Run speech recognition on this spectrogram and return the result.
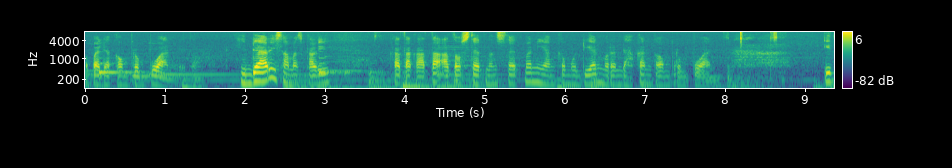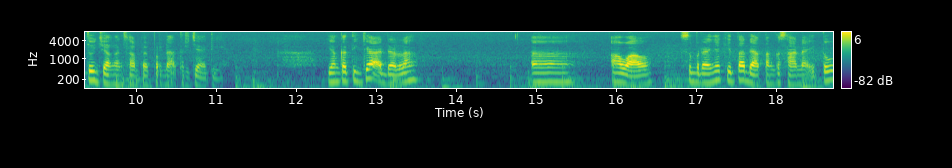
kepada kaum perempuan gitu hindari sama sekali kata-kata atau statement-statement yang kemudian merendahkan kaum perempuan. Itu jangan sampai pernah terjadi. Yang ketiga adalah uh, awal sebenarnya kita datang ke sana itu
